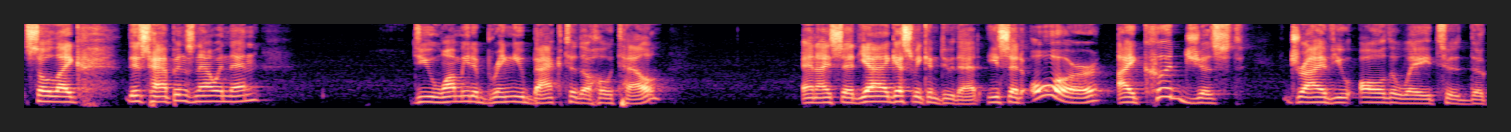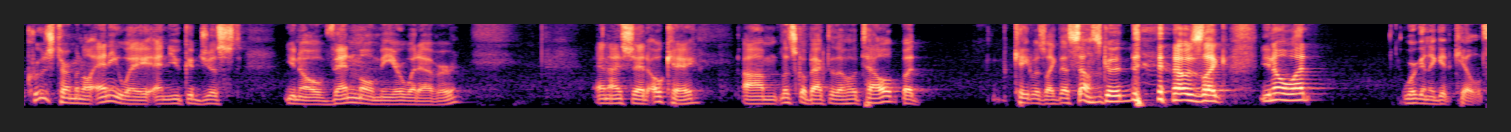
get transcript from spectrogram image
so like this happens now and then? Do you want me to bring you back to the hotel? And I said, yeah, I guess we can do that. He said, or I could just drive you all the way to the cruise terminal anyway, and you could just, you know, Venmo me or whatever. And I said, okay, um, let's go back to the hotel. But Kate was like, that sounds good. I was like, you know what? We're going to get killed.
